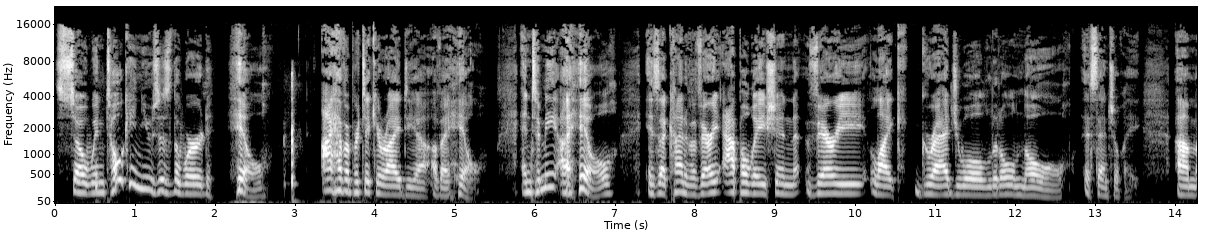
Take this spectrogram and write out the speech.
so when Tolkien uses the word hill, I have a particular idea of a hill, and to me, a hill is a kind of a very Appalachian, very like gradual little knoll, essentially. Um,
